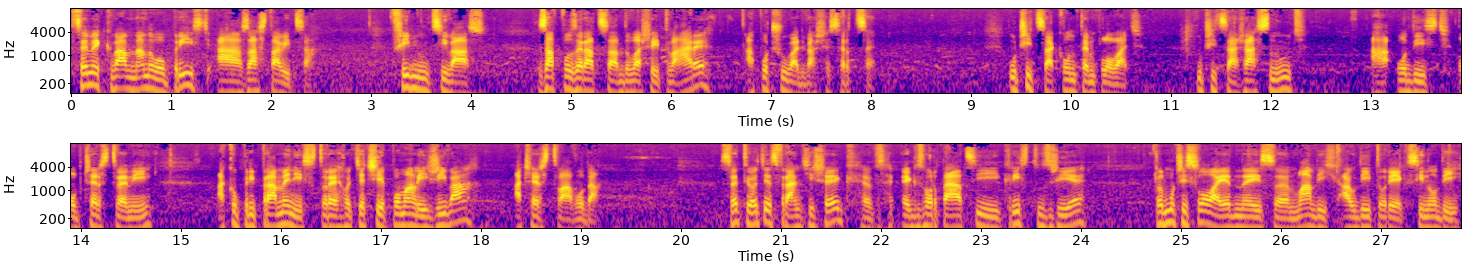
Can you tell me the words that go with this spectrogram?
Chceme k vám na novo prísť a zastaviť sa. Všimnúť si vás, zapozerať sa do vašej tváre a počúvať vaše srdce. Učiť sa kontemplovať, učiť sa žasnúť a odísť občerstvený, ako pri prameni, z ktorého tečie pomaly živá a čerstvá voda. Svetý otec František v exhortácii Kristus žije tlmočí slova jednej z mladých auditoriek synody, e,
